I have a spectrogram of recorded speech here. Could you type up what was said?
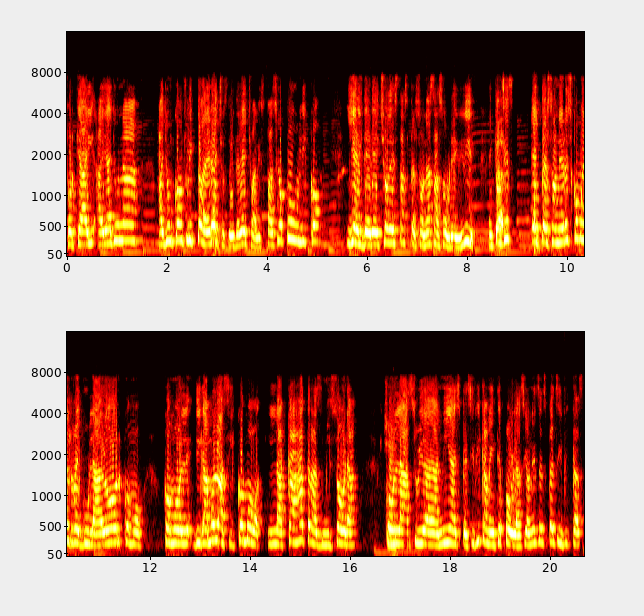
porque ahí, hay, hay un conflicto de derechos, del derecho al espacio público y el derecho de estas personas a sobrevivir. Entonces, el personero es como el regulador, como, como, digámoslo así, como la caja transmisora con la ciudadanía, específicamente poblaciones específicas,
